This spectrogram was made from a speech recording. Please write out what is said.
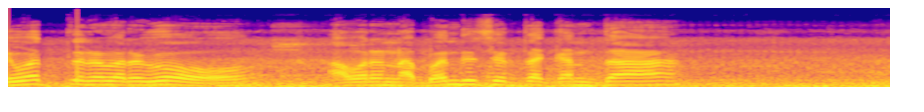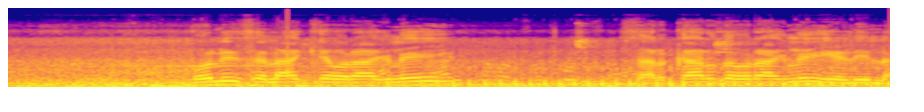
ಇವತ್ತಿನವರೆಗೂ ಅವರನ್ನು ಬಂಧಿಸಿರ್ತಕ್ಕಂಥ ಪೊಲೀಸ್ ಇಲಾಖೆಯವರಾಗಲಿ, ಸರ್ಕಾರದವರಾಗಲಿ ಹೇಳಿಲ್ಲ.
